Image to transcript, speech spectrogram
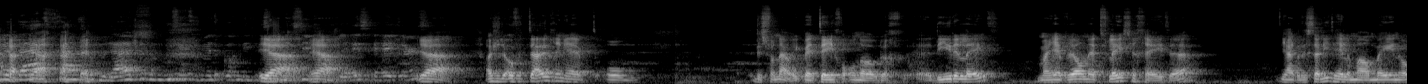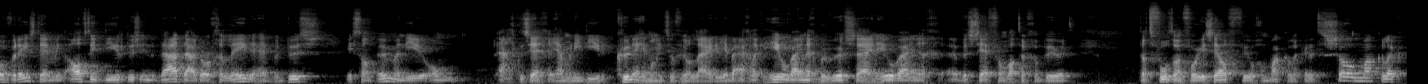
inderdaad Ja. gaan gebruiken, dan moet het met cognitieve Ja, dissonantie ja. Ja, als je de overtuiging hebt om. Dus van nou, ik ben tegen onnodig eh, dierenleed. Maar je hebt wel net vlees gegeten. Ja, dat is daar niet helemaal mee in overeenstemming. Als die dieren dus inderdaad daardoor geleden hebben. Dus is dan een manier om eigenlijk te zeggen: ja, maar die dieren kunnen helemaal niet zoveel lijden. Je hebt eigenlijk heel weinig bewustzijn, heel weinig eh, besef van wat er gebeurt. Dat voelt dan voor jezelf veel gemakkelijker. Het is zo makkelijk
